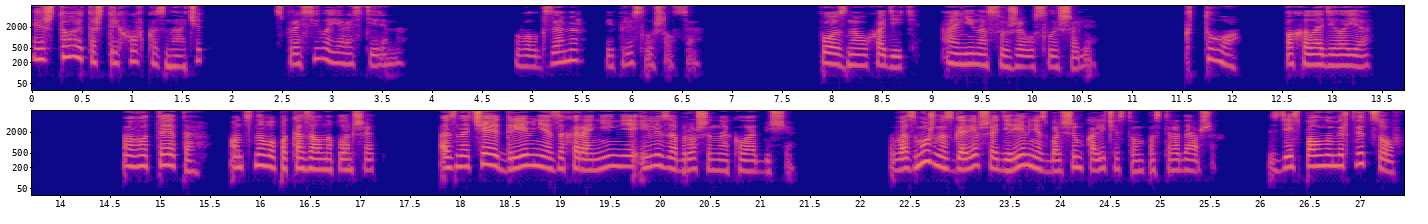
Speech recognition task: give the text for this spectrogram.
«И что эта штриховка значит?» — спросила я растерянно. Волк замер и прислушался. «Поздно уходить. Они нас уже услышали». «Кто?» Похолодела я. Вот это, он снова показал на планшет, означает древнее захоронение или заброшенное кладбище. Возможно, сгоревшая деревня с большим количеством пострадавших. Здесь полно мертвецов.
